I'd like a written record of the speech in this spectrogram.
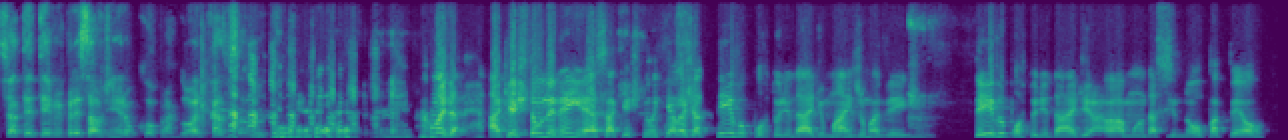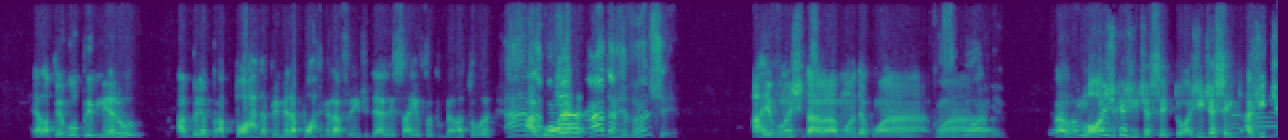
Se a TT me emprestar o dinheiro, eu compro agora em caso de saúde. Mas a, a, questão não é nem essa, a questão é que ela já teve oportunidade mais uma vez, teve oportunidade, a Amanda assinou o papel, ela pegou o primeiro, abriu a porta, a primeira porta que era da frente dela e saiu, foi pro Bellator. Ah, tá agora a revanche? A revanche da Amanda com a com, com a, a ela, lógico que a gente aceitou. A gente aceitou, a gente,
